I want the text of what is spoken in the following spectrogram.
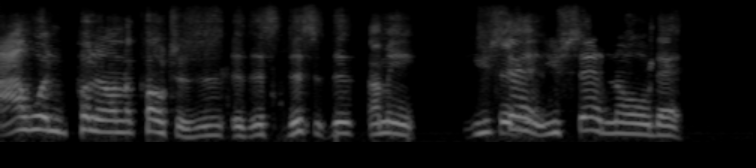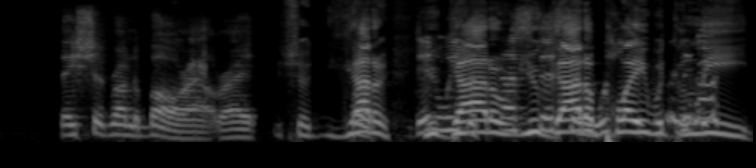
I wouldn't put it on the coaches. This, this, this, this I mean, you said you said no that they should run the ball out, right? You should you gotta didn't you gotta you gotta play with the Look, lead.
